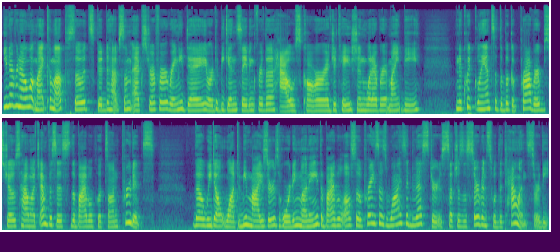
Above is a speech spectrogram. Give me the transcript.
You never know what might come up, so it's good to have some extra for a rainy day or to begin saving for the house, car, education, whatever it might be. And a quick glance at the book of Proverbs shows how much emphasis the Bible puts on prudence. Though we don't want to be misers hoarding money, the Bible also praises wise investors, such as the servants with the talents or the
